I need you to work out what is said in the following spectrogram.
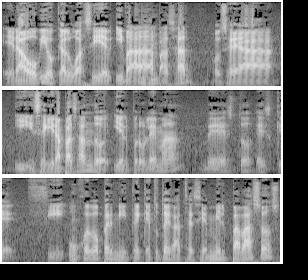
era obvio que algo así iba a pasar. O sea, y, seguirá pasando. Y el problema de esto es que si un juego permite que tú te gastes 100.000 pavasos,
